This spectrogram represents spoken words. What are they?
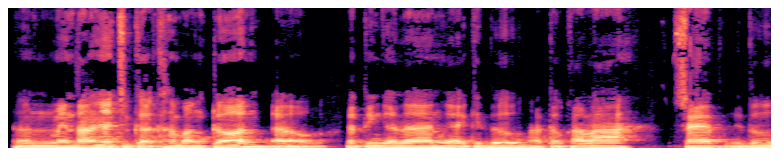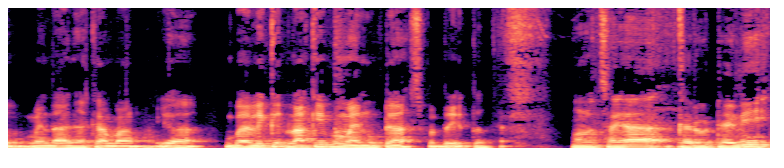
Dan mentalnya juga gampang down kalau ketinggalan kayak gitu atau kalah set itu mentalnya gampang. Ya kembali ke- lagi pemain muda seperti itu. Menurut saya Garuda ini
